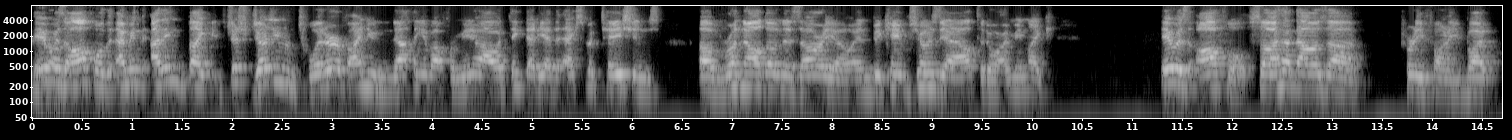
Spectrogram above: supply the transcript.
It was awful. I mean, I think like just judging from Twitter, if I knew nothing about Firmino, I would think that he had the expectations of Ronaldo Nazario and became Jozy Altidore. I mean, like it was awful. So I thought that was uh pretty funny. But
